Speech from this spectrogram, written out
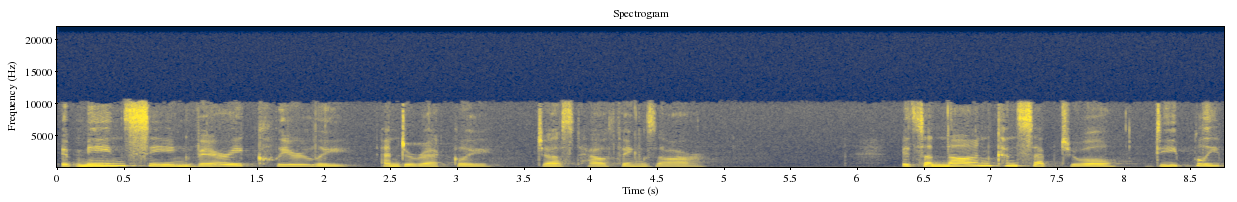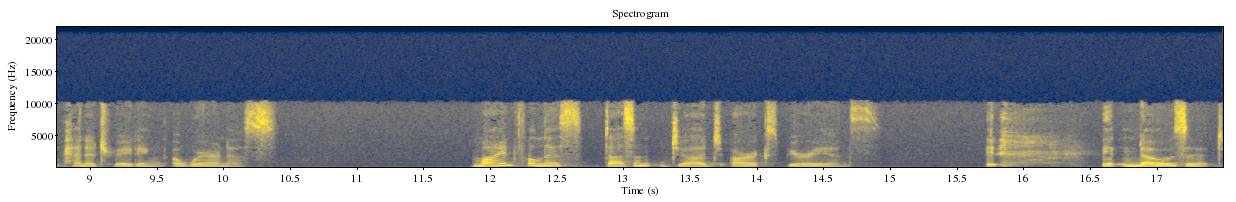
It means seeing very clearly and directly just how things are. It's a non conceptual, deeply penetrating awareness. Mindfulness doesn't judge our experience, it, it knows it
